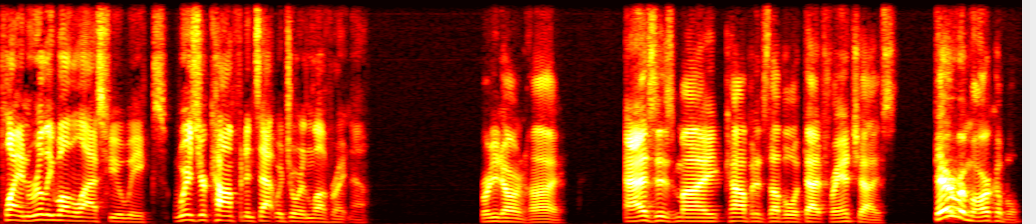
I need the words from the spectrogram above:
playing really well the last few weeks. Where's your confidence at with Jordan Love right now? Pretty darn high. As is my confidence level with that franchise. They're remarkable.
